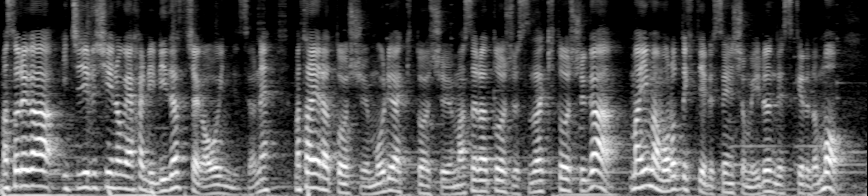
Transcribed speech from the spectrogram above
まあ、それが著しいのがやはり離脱者が多いんですよね。まあ、平投手、森脇投手、増田投手、須崎投手が、まあ、今戻ってきている選手もいるんですけれども、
